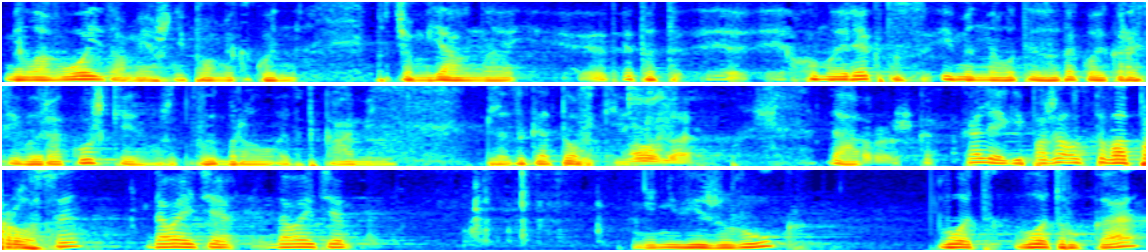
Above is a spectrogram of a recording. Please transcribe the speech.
меловой, там, я же не помню какой, причем явно этот э, Homo erectus именно вот из-за такой красивой ракушки может, выбрал этот камень для заготовки. Ну да. Да, коллеги, пожалуйста, вопросы. Давайте, давайте. Я не вижу рук. Вот, вот рука.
